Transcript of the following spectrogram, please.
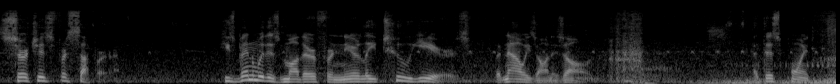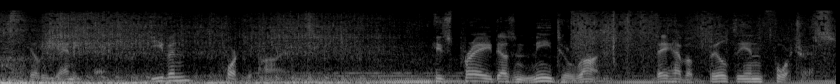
searches for supper. He's been with his mother for nearly two years, but now he's on his own. At this point, he'll eat anything, even porcupines. His prey doesn't need to run. They have a built-in fortress.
